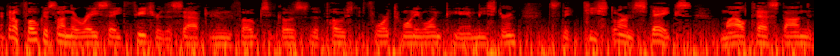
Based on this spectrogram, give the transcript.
I'm going to focus on the Race 8 feature this afternoon, folks. It goes to the post at 4.21 p.m. Eastern. It's the T-Storm Stakes, mile test on the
